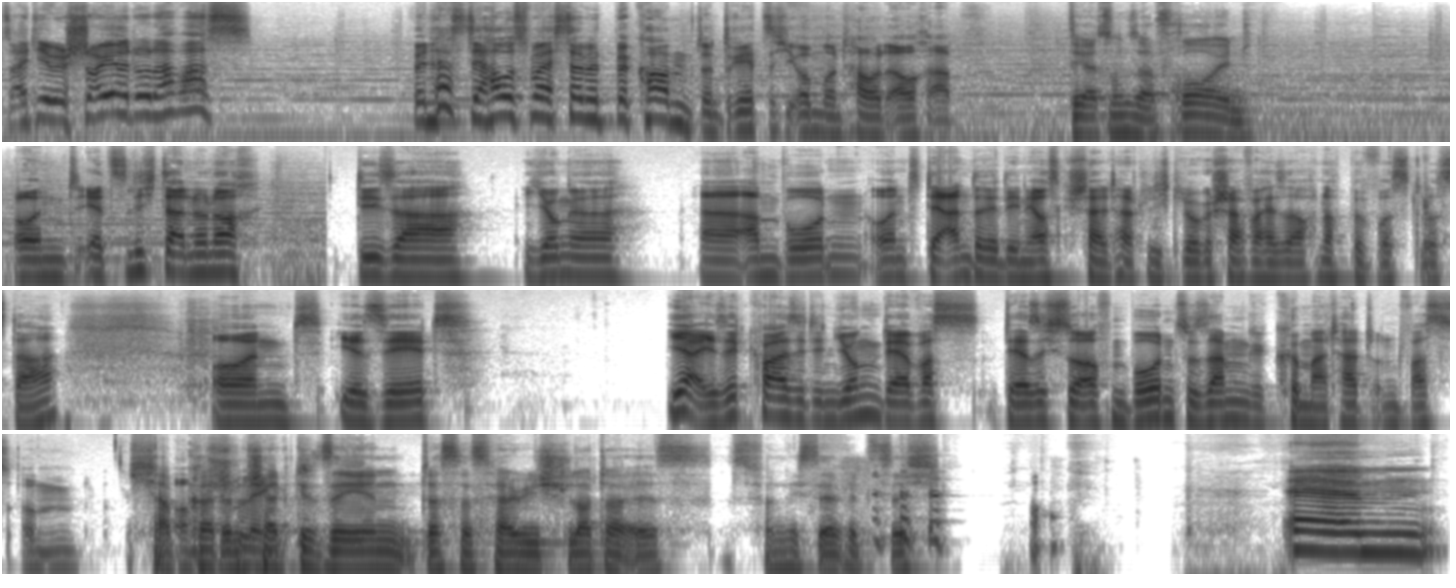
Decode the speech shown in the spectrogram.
Seid ihr bescheuert oder was? Wenn das der Hausmeister mitbekommt und dreht sich um und haut auch ab. Der ist unser Freund. Und jetzt liegt da nur noch dieser Junge äh, am Boden und der andere, den ihr ausgeschaltet habt, liegt logischerweise auch noch bewusstlos da. Und ihr seht, ja, ihr seht quasi den Jungen, der was, der sich so auf dem Boden zusammengekümmert hat und was um. Ich habe gerade im. Chat gesehen, dass das Harry Schlotter ist. Das fand ich sehr witzig. Ähm,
